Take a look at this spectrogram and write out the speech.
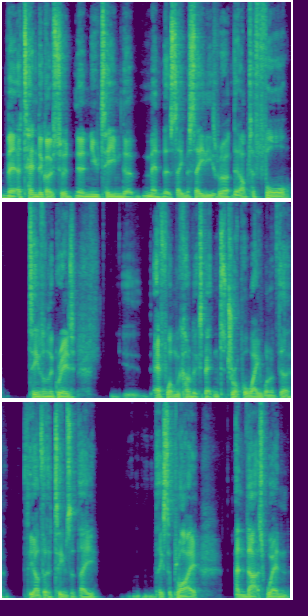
the, a tender goes to a, new team that meant that, say, Mercedes were then up to four teams on the grid, F1 would kind of expect them to drop away one of the the other teams that they they supply, and that's when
